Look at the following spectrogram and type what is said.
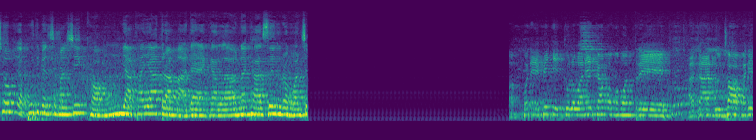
โชคกับผู้ที่เป็นสมาชิกของยาฆ่าหญ้าตราหมาแดงกันแล้วนะคะ ซึ่งรางวัลพลเอกพิจิตรกุลวานิชครับองคมนตรี อาจารย์บุญชอบคณิ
